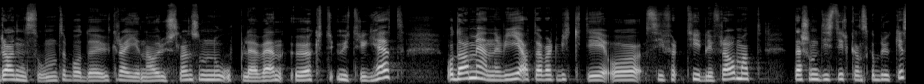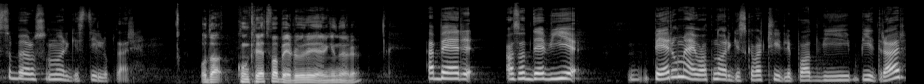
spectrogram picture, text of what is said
randsonen til både Ukraina og Russland, som nå opplever en økt utrygghet. Og Da mener vi at det har vært viktig å si tydelig fra om at dersom de styrkene skal brukes, så bør også Norge stille opp der. Og da, Konkret, hva ber du regjeringen gjøre? Jeg ber, altså Det vi ber om, er jo at Norge skal være tydelig på at vi bidrar,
